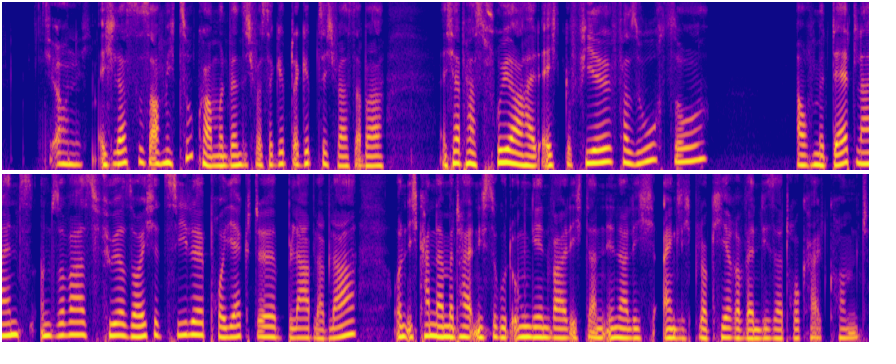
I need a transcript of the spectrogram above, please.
Ich auch nicht. ich lasse es auf mich zukommen und wenn sich was ergibt, ergibt sich was, aber ich habe es früher halt echt viel versucht so, auch mit Deadlines und sowas für solche Ziele, Projekte, bla bla bla und ich kann damit halt nicht so gut umgehen, weil ich dann innerlich eigentlich blockiere, wenn dieser Druck halt kommt.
